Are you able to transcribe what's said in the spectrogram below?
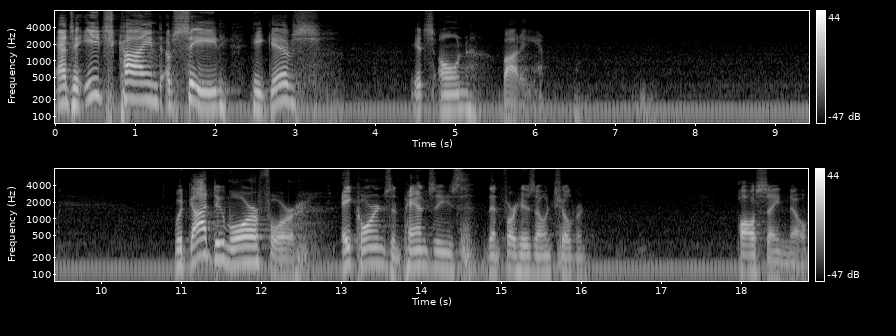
and to each kind of seed he gives its own body. Would God do more for acorns and pansies than for his own children? Paul's saying no.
